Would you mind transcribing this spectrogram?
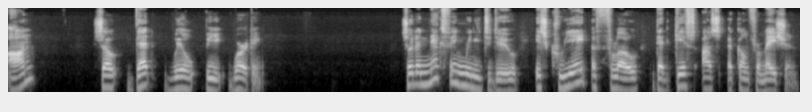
on. So that will be working. So the next thing we need to do is create a flow that gives us a confirmation.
